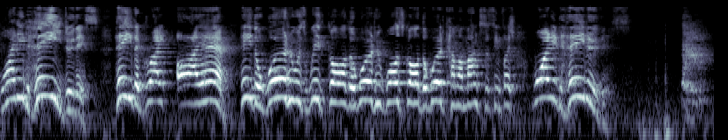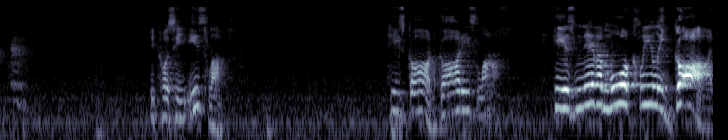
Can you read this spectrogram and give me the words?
Why did he do this? He, the great I am. He, the Word who was with God, the Word who was God, the Word come amongst us in flesh. Why did he do this? Because he is love. He's God. God is love. He is never more clearly God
